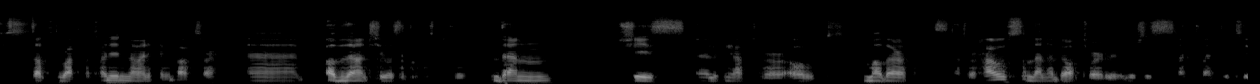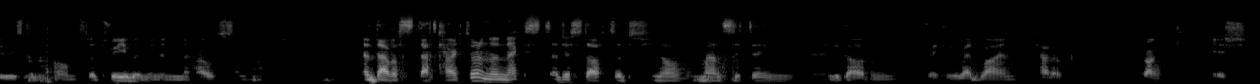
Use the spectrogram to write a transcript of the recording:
just started to write about her. I didn't know anything about her, uh, other than she was at the hospital. And then she's uh, looking after her old mother at her house, and then her daughter, which is like 22, is coming home. So three women in the house, and, and that was that character. And then next, I just started, you know, man sitting in the garden, drinking red wine, kind of drunk-ish.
